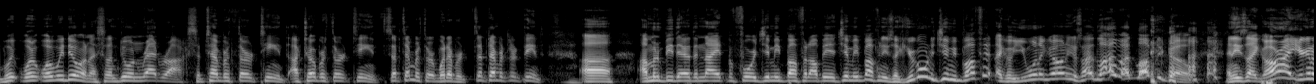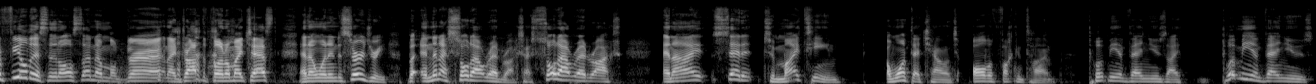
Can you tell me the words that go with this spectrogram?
"What, what, what are we doing?" I said, "I'm doing Red Rock, September 13th, October 13th, September 3rd, whatever, September 13th. Uh, I'm gonna be there the night before Jimmy Buffett. I'll be at Jimmy Buffett." And He's like, "You're going to Jimmy Buffett?" And I go, "You want to go?" And he goes, "I'd love, I'd love to go." and he's like, "All right, you're gonna feel this." And then all of a sudden, I'm like, and I dropped the phone on my chest, and I went into surgery. But and then I sold out Red Rocks. I sold out Red Rocks, and I said it to my team. I want that challenge all the fucking time. Put me in venues. I put me in venues.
